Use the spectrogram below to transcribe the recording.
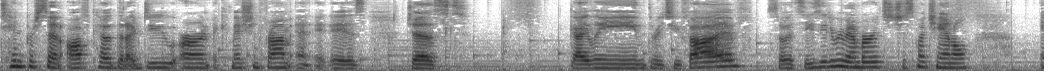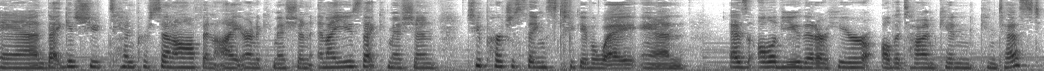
10% off code that I do earn a commission from, and it is just Guylene325. So it's easy to remember. It's just my channel and that gives you 10% off and I earn a commission. And I use that commission to purchase things to give away. And as all of you that are here all the time can contest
